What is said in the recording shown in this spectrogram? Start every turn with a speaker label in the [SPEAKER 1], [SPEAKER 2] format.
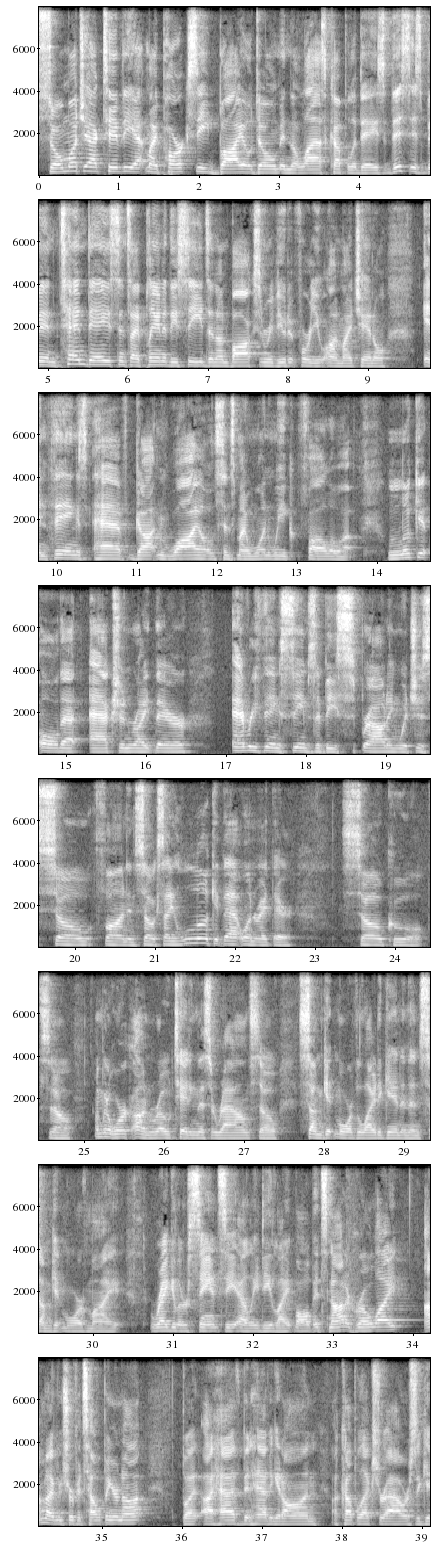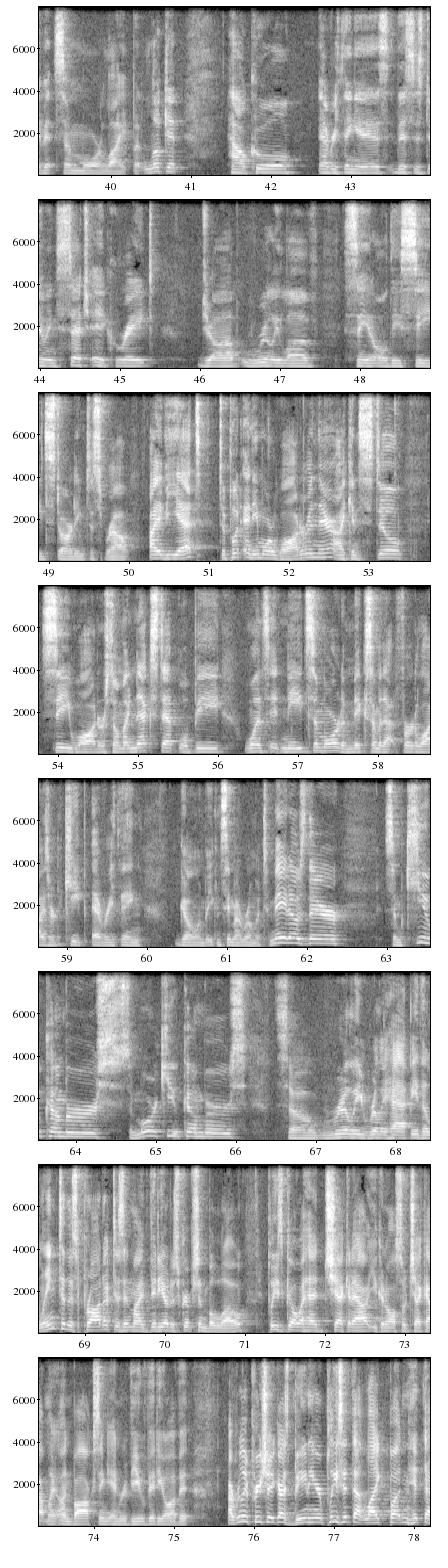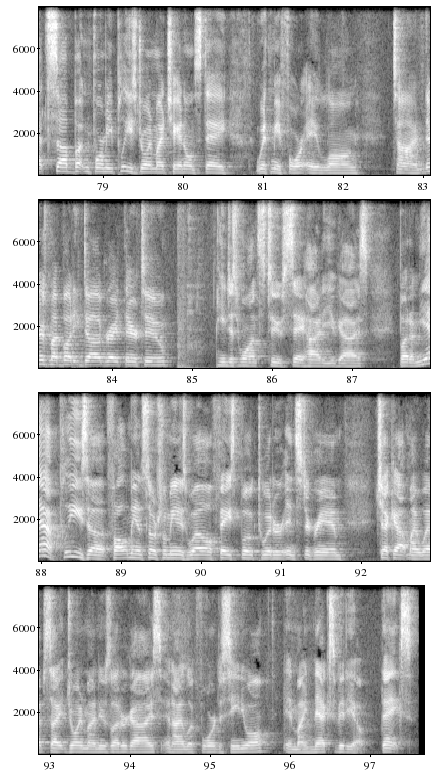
[SPEAKER 1] So much activity at my Park Seed Biodome in the last couple of days. This has been 10 days since I planted these seeds and unboxed and reviewed it for you on my channel. And things have gotten wild since my one week follow up. Look at all that action right there. Everything seems to be sprouting, which is so fun and so exciting. Look at that one right there. So cool. So I'm going to work on rotating this around so some get more of the light again and then some get more of my regular Sansi LED light bulb. It's not a grow light. I'm not even sure if it's helping or not, but I have been having it on a couple extra hours to give it some more light. But look at how cool everything is. This is doing such a great job. Really love seeing all these seeds starting to sprout. I have yet to put any more water in there. I can still see water. So my next step will be once it needs some more to mix some of that fertilizer to keep everything going. But you can see my Roma tomatoes there, some cucumbers, some more cucumbers. So really, really happy. The link to this product is in my video description below. Please go ahead, check it out. You can also check out my unboxing and review video of it. I really appreciate you guys being here. Please hit that like button, hit that sub button for me. Please join my channel and stay with me for a long time. There's my buddy Doug right there too. He just wants to say hi to you guys. But um, yeah, please uh, follow me on social media as well: Facebook, Twitter, Instagram. Check out my website, join my newsletter, guys, and I look forward to seeing you all in my next video. Thanks.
